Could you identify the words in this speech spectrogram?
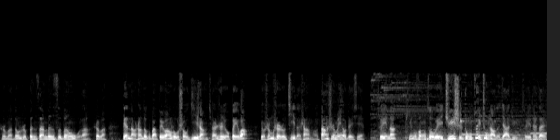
是吧？都是奔三、奔四、奔五了，是吧？电脑上都把备忘录，手机上全是有备忘，有什么事都记在上头。当时没有这些，所以呢，屏风作为居室中最重要的家具，所以它在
